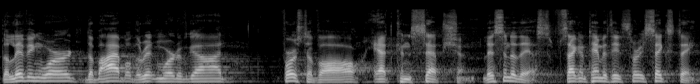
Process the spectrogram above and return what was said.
the living word, the Bible, the written word of God, first of all, at conception. Listen to this 2 Timothy 3:16.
